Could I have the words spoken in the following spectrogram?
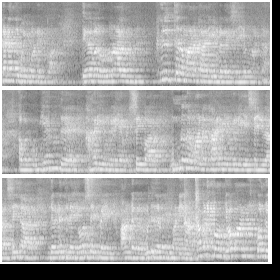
கடந்து போய் கொண்டிருப்பான் தேவன் ஒரு நாளும் கீழ்த்தரமான காரியங்களை செய்ய மாட்டார். அவர் உயர்ந்த காரியங்களை அவர் செய்வார். உன்னதமான காரியங்களையே செய்தார் செய்தார். இந்த இடத்துல யோசேப்பை ஆண்டவர் விடுதலை பண்ணினார். கவனிப்போம் ஜோபான் ஒன்று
